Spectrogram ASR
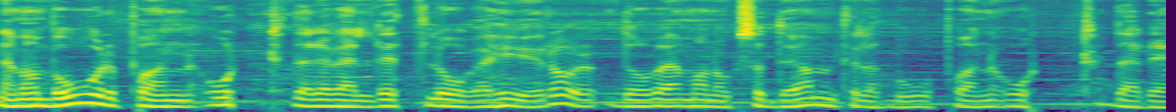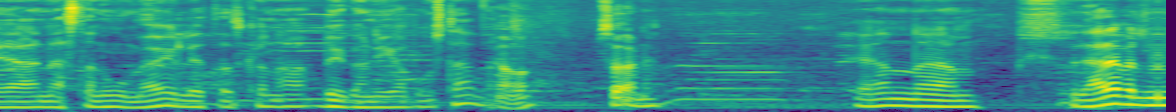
när man bor på en ort där det är väldigt låga hyror då är man också dömd till att bo på en ort där det är nästan omöjligt att kunna bygga nya bostäder. Ja, så är det. En, eh, det där är väl,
